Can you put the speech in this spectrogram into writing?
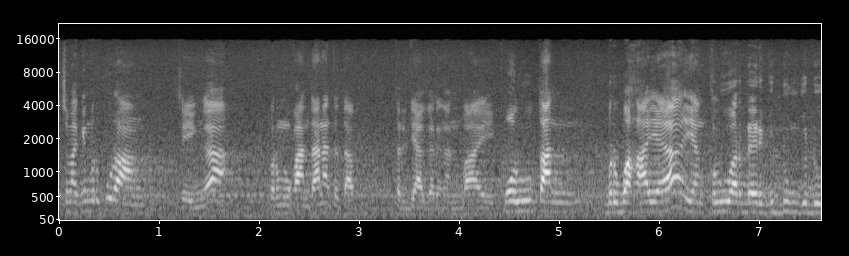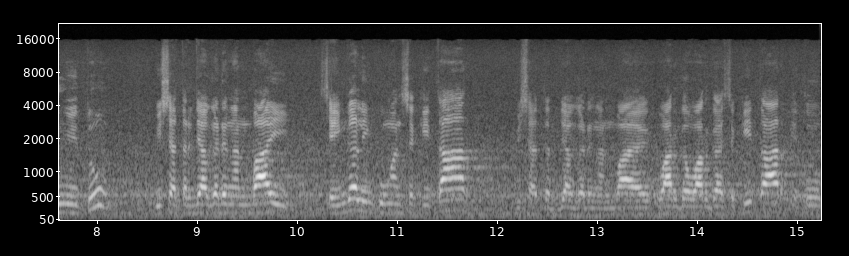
semakin berkurang sehingga permukaan tanah tetap terjaga dengan baik. Polutan berbahaya yang keluar dari gedung-gedung itu bisa terjaga dengan baik sehingga lingkungan sekitar bisa terjaga dengan baik. Warga-warga sekitar itu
